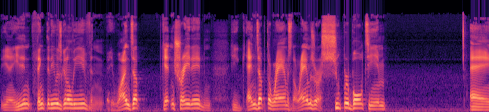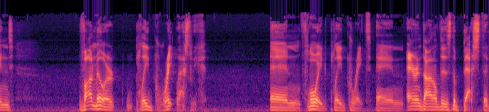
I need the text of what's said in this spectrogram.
you know, he didn't think that he was going to leave, and he winds up getting traded, and he ends up the Rams. The Rams are a Super Bowl team. And Von Miller played great last week. And Floyd played great. And Aaron Donald is the best, the,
